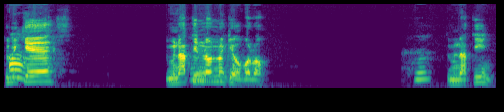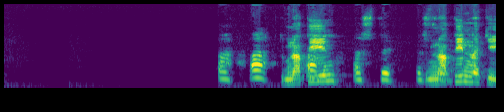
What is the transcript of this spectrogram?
তুমি কে? তুমি নাতিন না অন্য কেউ বলো। হুম। তুমি নাতিন? তুমি নাতিন? তুমি নাতিন নাকি?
